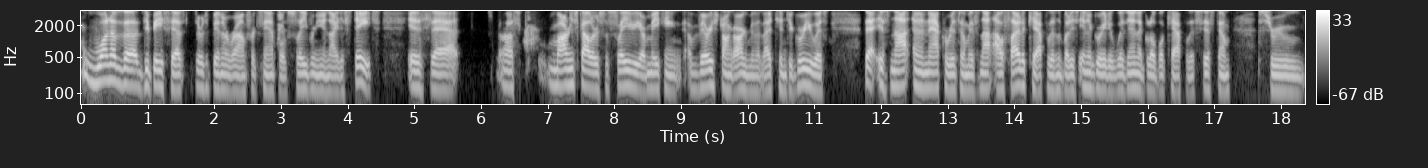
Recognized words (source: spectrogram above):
one of the debates that there's been around, for example, slavery in the United States, is that uh, modern scholars of slavery are making a very strong argument that I tend to agree with that it's not an anachronism, it's not outside of capitalism, but it's integrated within a global capitalist system through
